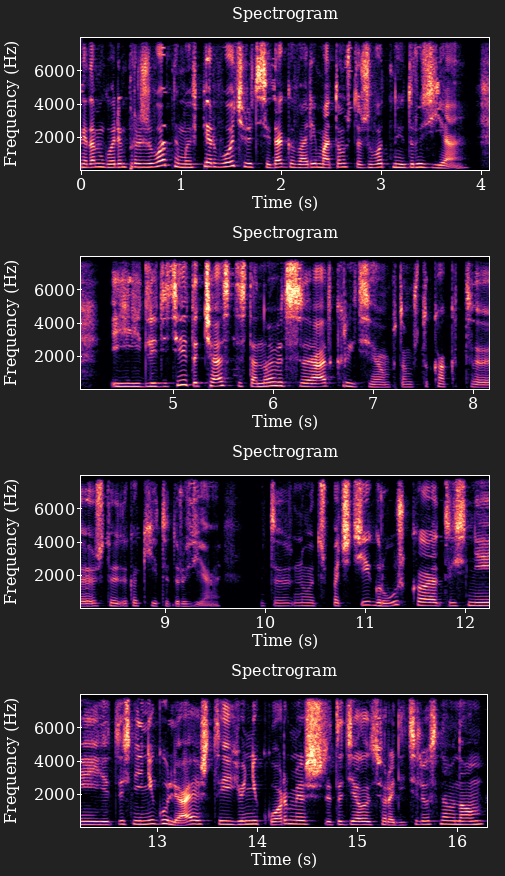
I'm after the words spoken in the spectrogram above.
Когда мы говорим про животных, мы в первую очередь всегда говорим о том, что животные друзья. И для детей это часто становится открытием, потому что как это, что это какие-то друзья? Это, ну, это же почти игрушка, ты с, ней, ты с ней не гуляешь, ты ее не кормишь, это делают все родители в основном.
